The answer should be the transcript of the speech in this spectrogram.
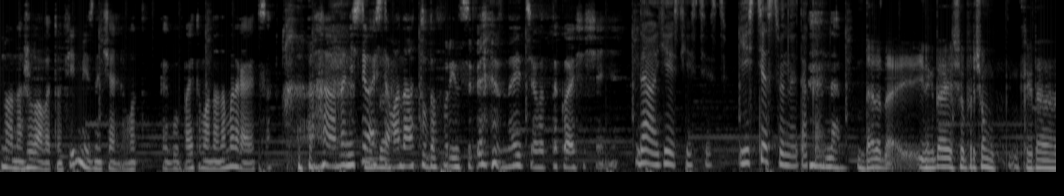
Ну, она жила в этом фильме изначально, вот, как бы, поэтому она нам и нравится. Она не снялась Да. там, она оттуда, в принципе. Знаете, вот такое ощущение. Да, есть, есть, есть. Естественная такая. Да. Да-да-да. Иногда еще, причем, когда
